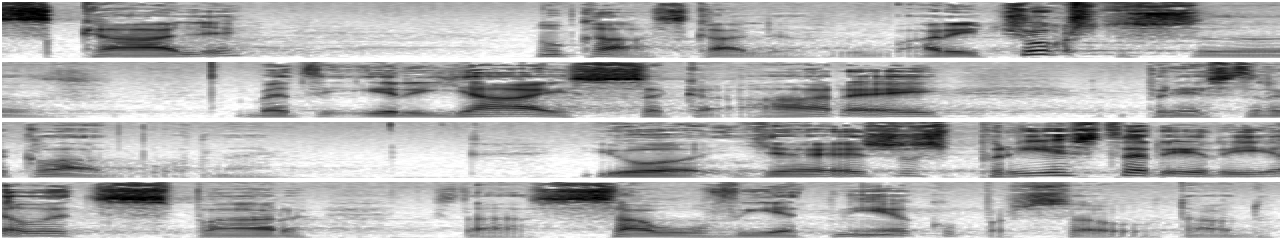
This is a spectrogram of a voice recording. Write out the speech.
skaļi, nu kā skaļi, arī čukstus, uh, bet ir jāizsaka ārēji priestera klātbūtnē. Jo Jēzus priesteri ir ielicis par tā, savu vietnieku, par savu tādu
